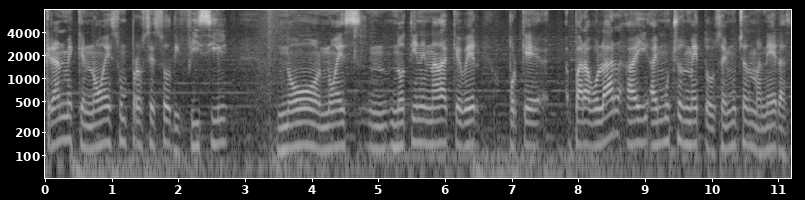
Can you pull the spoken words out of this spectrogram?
Créanme que no es un proceso difícil, no, no es, no tiene nada que ver porque para volar hay, hay muchos métodos, hay muchas maneras.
